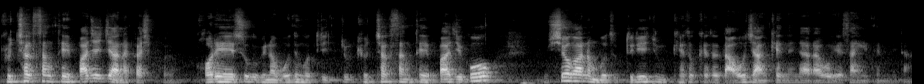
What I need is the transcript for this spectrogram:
교착 상태에 빠지지 않을까 싶어요. 거래 수급이나 모든 것들이 좀 교착 상태에 빠지고 좀 쉬어가는 모습들이 좀 계속해서 나오지 않겠느냐라고 예상이 됩니다.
